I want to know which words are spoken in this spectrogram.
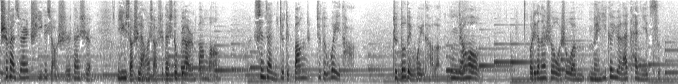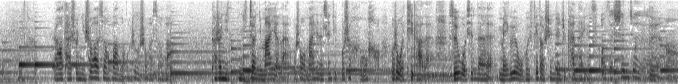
吃饭虽然吃一个小时，但是。一个小时、两个小时，但是都不要人帮忙。现在你就得帮着，就得喂他，就都得喂他了。嗯，然后我就跟他说：“我说我每一个月来看你一次。”然后他说：“你说话算话吗？”我说：“我说话算话。”他说：“你你叫你妈也来。”我说：“我妈现在身体不是很好。”我说：“我替她来。”所以我现在每个月我会飞到深圳去看她一次。哦，在深圳啊？对，嗯，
